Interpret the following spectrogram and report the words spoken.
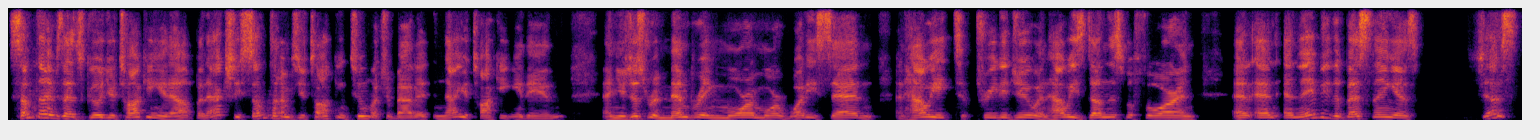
sometimes that's good you're talking it out but actually sometimes you're talking too much about it and now you're talking it in and you're just remembering more and more what he said and, and how he t- treated you and how he's done this before and and and and maybe the best thing is just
